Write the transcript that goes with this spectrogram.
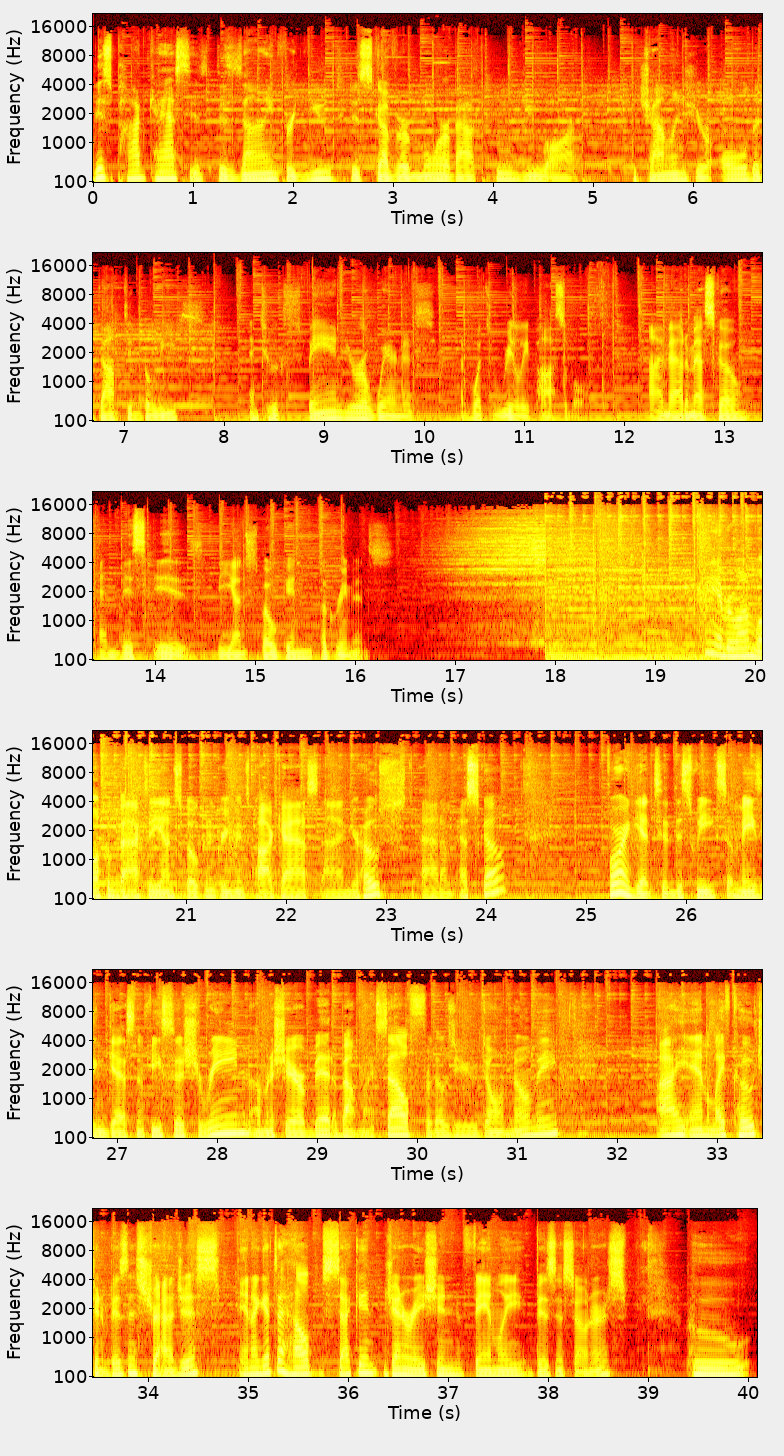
This podcast is designed for you to discover more about who you are, to challenge your old adopted beliefs, and to expand your awareness of what's really possible. I'm Adam Eskow, and this is The Unspoken Agreements. Hey everyone, welcome back to the Unspoken Agreements podcast. I'm your host, Adam Eskow. Before I get to this week's amazing guest, Nafissa Shireen, I'm going to share a bit about myself for those of you who don't know me. I am a life coach and a business strategist, and I get to help second generation family business owners who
